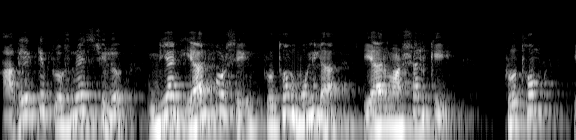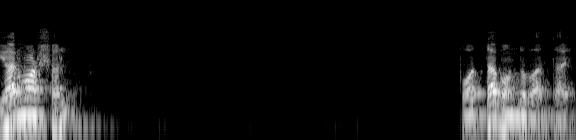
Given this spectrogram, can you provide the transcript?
আগে একটি প্রশ্ন এসেছিল, ইন্ডিয়ান এয়ারফোর্সে প্রথম মহিলা এয়ার মার্শাল কে? প্রথম এয়ার মার্শাল পদ্মা বন্দ্যোপাধ্যায়।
